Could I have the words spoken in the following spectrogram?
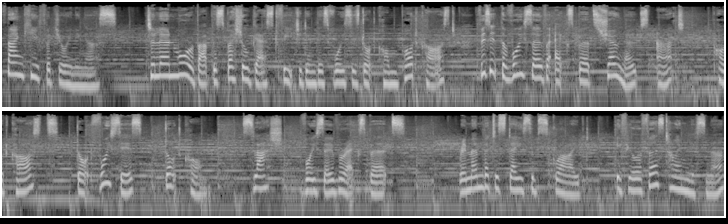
Thank you for joining us. To learn more about the special guest featured in this Voices.com podcast, visit the VoiceOver Experts show notes at podcasts.voices.com slash voiceover experts. Remember to stay subscribed. If you're a first time listener,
